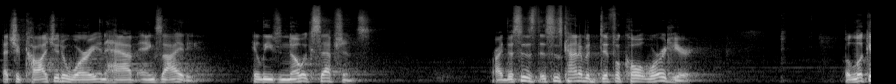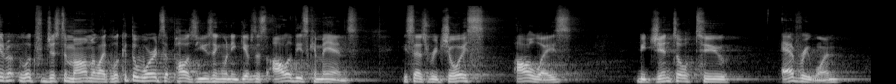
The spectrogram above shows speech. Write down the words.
that should cause you to worry and have anxiety. He leaves no exceptions. Right? This is, this is kind of a difficult word here. But look at look for just a moment, like look at the words that Paul's using when he gives us all of these commands. He says, rejoice always, be gentle to everyone.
